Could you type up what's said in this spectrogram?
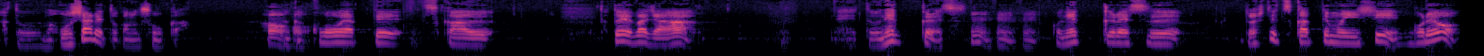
あと、まあ、おしゃれとかもそうか。はなんかこうやって使う。例えばじゃあえっ、とネックレス。うんうんうん。こうネックレスとして使ってもいいしこれを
